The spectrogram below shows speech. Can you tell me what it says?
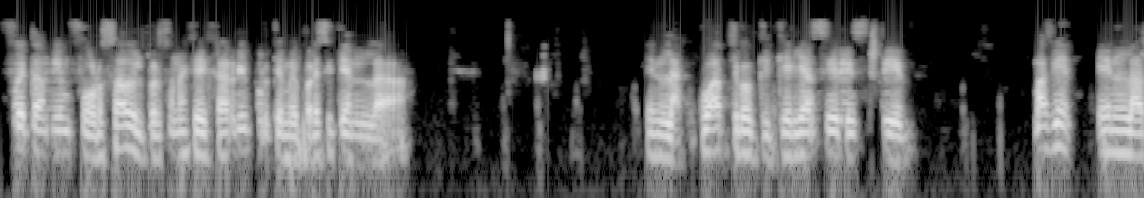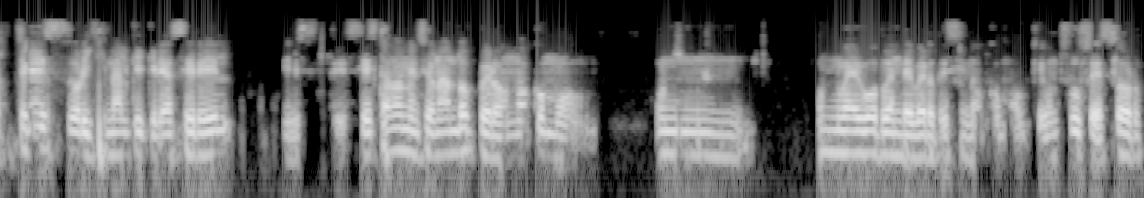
fue también forzado el personaje de Harry, porque me parece que en la en la cuatro que quería hacer este, más bien en la tres original que quería hacer él, este, se estaba mencionando, pero no como un, un nuevo duende verde, sino como que un sucesor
